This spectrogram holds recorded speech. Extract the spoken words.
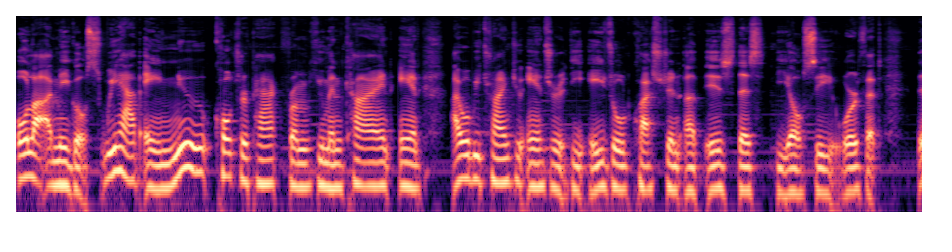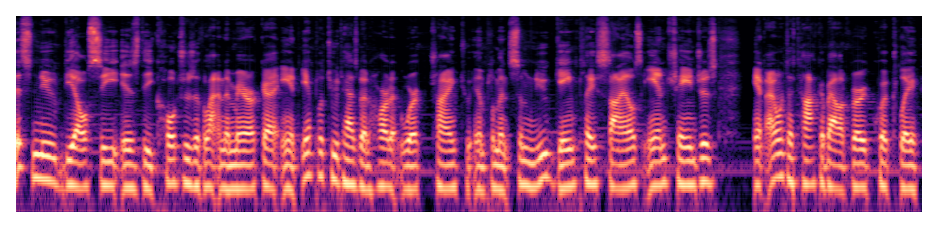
Hola amigos, we have a new culture pack from Humankind and I will be trying to answer the age-old question of is this DLC worth it? This new DLC is the Cultures of Latin America and Amplitude has been hard at work trying to implement some new gameplay styles and changes and I want to talk about very quickly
